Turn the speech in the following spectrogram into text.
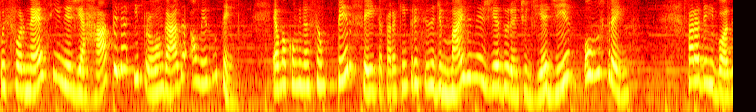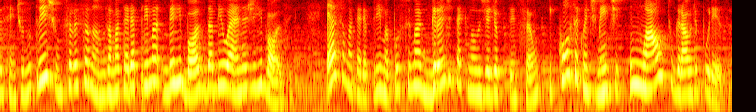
pois fornecem energia rápida e prolongada ao mesmo tempo é uma combinação perfeita para quem precisa de mais energia durante o dia a dia ou nos treinos. Para a Derribose Essential Nutrition, selecionamos a matéria-prima Derribose da Bioenergy Ribose. Essa matéria-prima possui uma grande tecnologia de obtenção e, consequentemente, um alto grau de pureza,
